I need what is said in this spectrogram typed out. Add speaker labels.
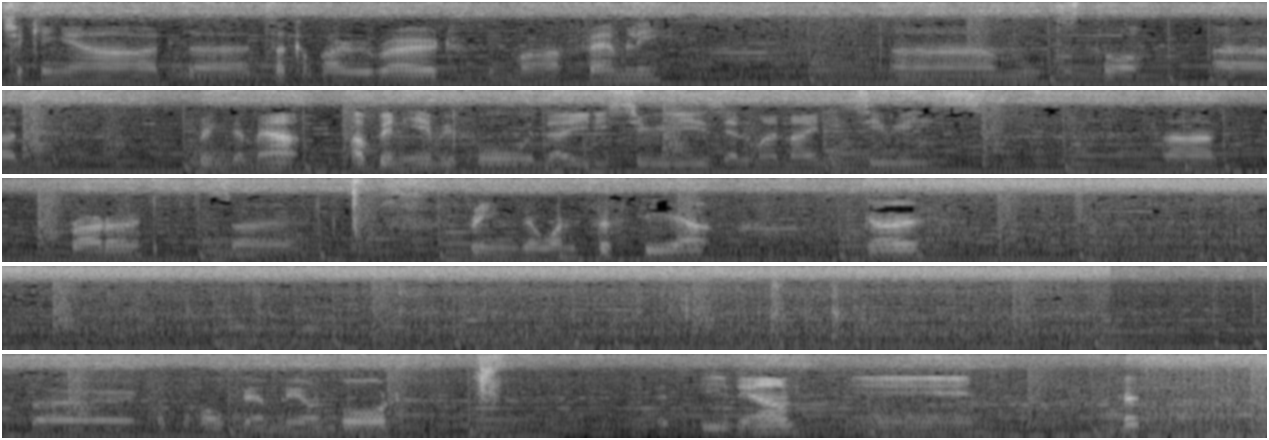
Speaker 1: checking out uh, Takapari Road with my family. Um, just thought I'd bring them out. I've been here before with the 80 series and my 90 series uh, Prado, so bring the 150 out. Go. So got the whole family on board. Let's gear down and.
